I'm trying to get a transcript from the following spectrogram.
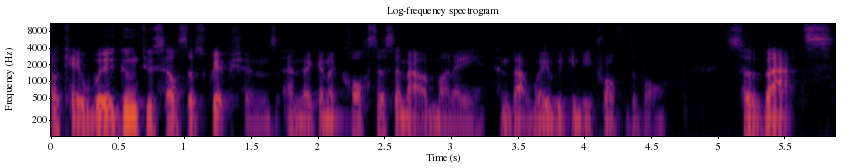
okay we're going to sell subscriptions and they're going to cost us amount of money and that way we can be profitable so that's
